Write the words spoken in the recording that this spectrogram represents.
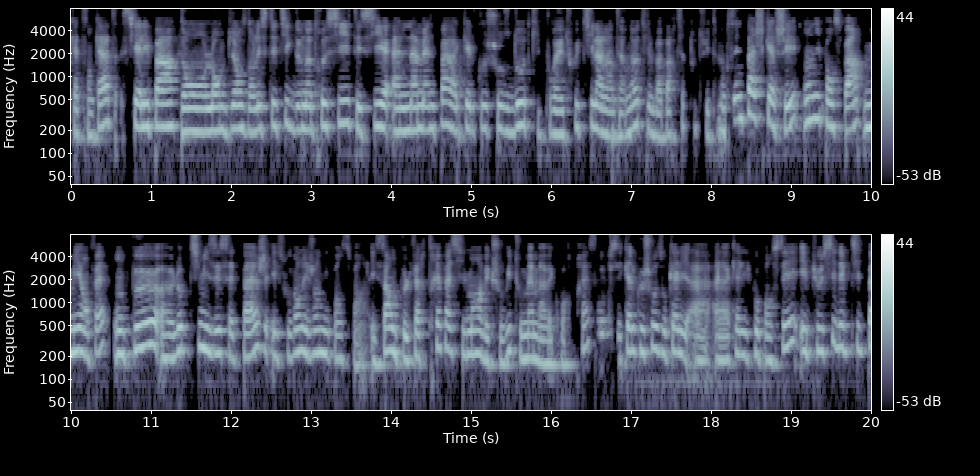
404. Si elle n'est pas dans l'ambiance, dans l'esthétique de notre site et si elle n'amène pas à quelque chose d'autre qui pourrait être utile à l'internaute, il va partir tout de suite. Donc c'est une page cachée, on n'y pense pas, mais en fait on peut euh, l'optimiser cette page et souvent les gens n'y pensent pas. Et ça on peut le faire très facilement avec Showit ou même avec WordPress. Donc c'est quelque chose auquel, à, à laquelle il faut penser. Et puis aussi des petites pages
